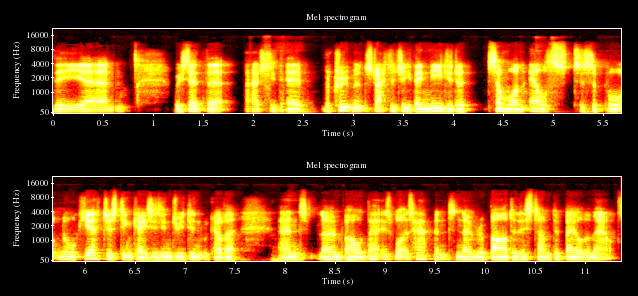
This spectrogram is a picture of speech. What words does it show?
the um, we said that actually their recruitment strategy they needed a, someone else to support Nortje just in case his injury didn't recover, and lo and behold, that is what has happened. No Rabada this time to bail them out.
